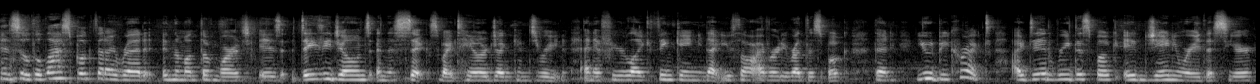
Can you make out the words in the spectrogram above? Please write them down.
And so the last book that I read in the month of March is Daisy Jones and the Six by Taylor Jenkins Reid. And if you're like thinking that you thought I've already read this book, then you would be correct. I did read this book in January this year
